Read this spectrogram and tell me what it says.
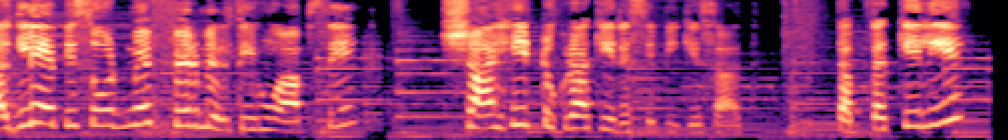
अगले एपिसोड में फिर मिलती हूँ आपसे शाही टुकड़ा की रेसिपी के साथ। तब तक के लिए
